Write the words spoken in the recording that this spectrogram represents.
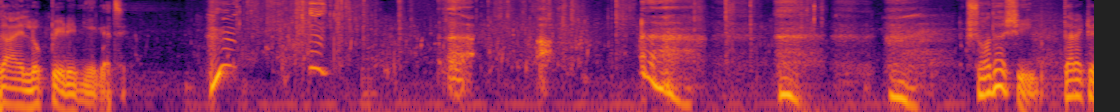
গায়ের লোক পেড়ে নিয়ে গেছে। সদাশিব তার একটা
